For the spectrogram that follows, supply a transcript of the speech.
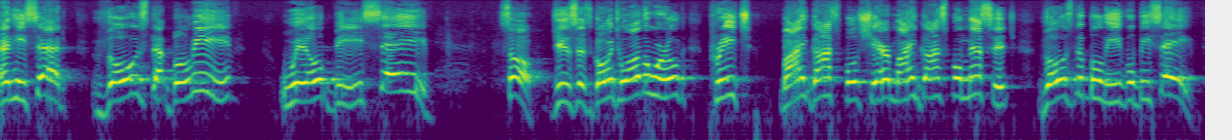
And he said, Those that believe will be saved. So, Jesus says, Go into all the world, preach my gospel, share my gospel message. Those that believe will be saved.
